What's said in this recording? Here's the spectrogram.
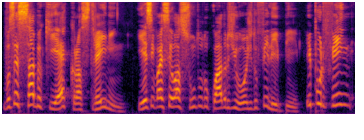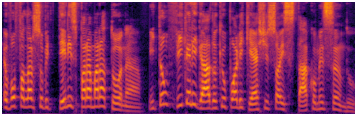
Você sabe o que é cross-training? E esse vai ser o assunto do quadro de hoje do Felipe. E por fim, eu vou falar sobre tênis para maratona. Então fica ligado que o podcast só está começando.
